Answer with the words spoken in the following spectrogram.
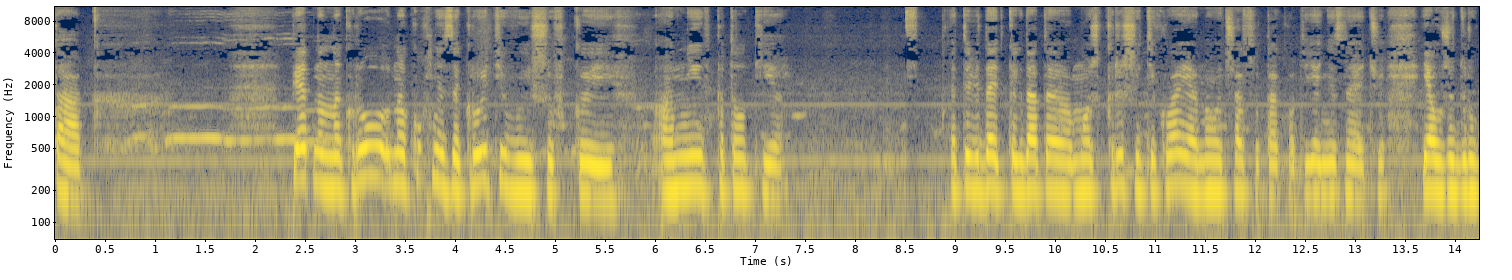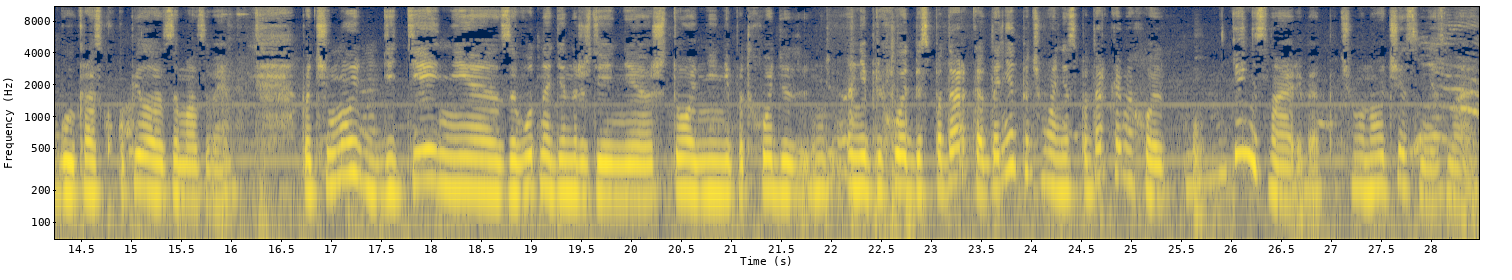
так. Пятна на, кру... на кухне закройте вышивкой. Они в потолке. Это, видать, когда-то, может, крыша текла, и оно вот сейчас вот так вот, я не знаю, что. Я уже другую краску купила, замазываем. Почему детей не зовут на день рождения? Что они не подходят, они приходят без подарка? Да нет, почему они с подарками ходят? Я не знаю, ребят, почему, но вот честно не знаю.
